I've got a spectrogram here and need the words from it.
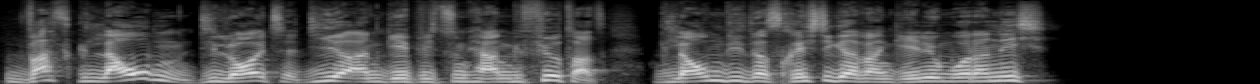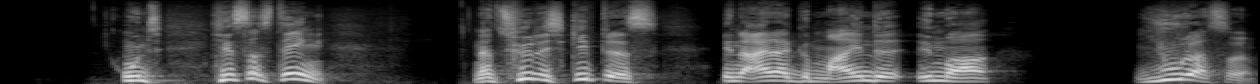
was glauben die Leute, die er angeblich zum Herrn geführt hat? Glauben die das richtige Evangelium oder nicht? Und hier ist das Ding. Natürlich gibt es in einer Gemeinde immer Judasse.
